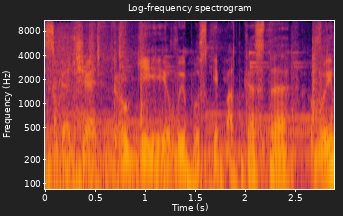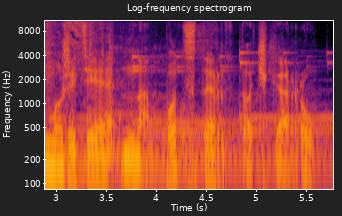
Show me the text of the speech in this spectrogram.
Скачать другие выпуски подкаста вы можете на podster.ru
